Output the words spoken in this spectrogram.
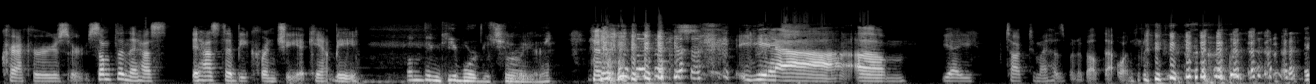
crackers or something that has it has to be crunchy. It can't be Something keyboard destroying. Yeah. Um. Yeah. You talk to my husband about that one. I,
